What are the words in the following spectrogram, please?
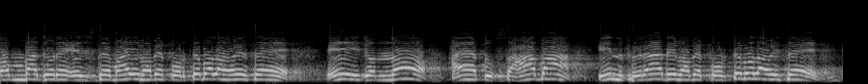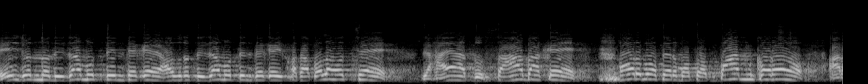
লম্বা জোরে ইজতেমাই ভাবে পড়তে বলা হয়েছে। এই জন্য হায়াতুস সাহাবা ইনফিরাদি ভাবে পড়তে বলা হয়েছে। এই জন্য নিজামুদ্দিন থেকে হজরত নিজামুদ্দিন থেকে এই কথা বলা হচ্ছে যে হায়াতুস সাহাবাকে শরবতের মতো পান করো আর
